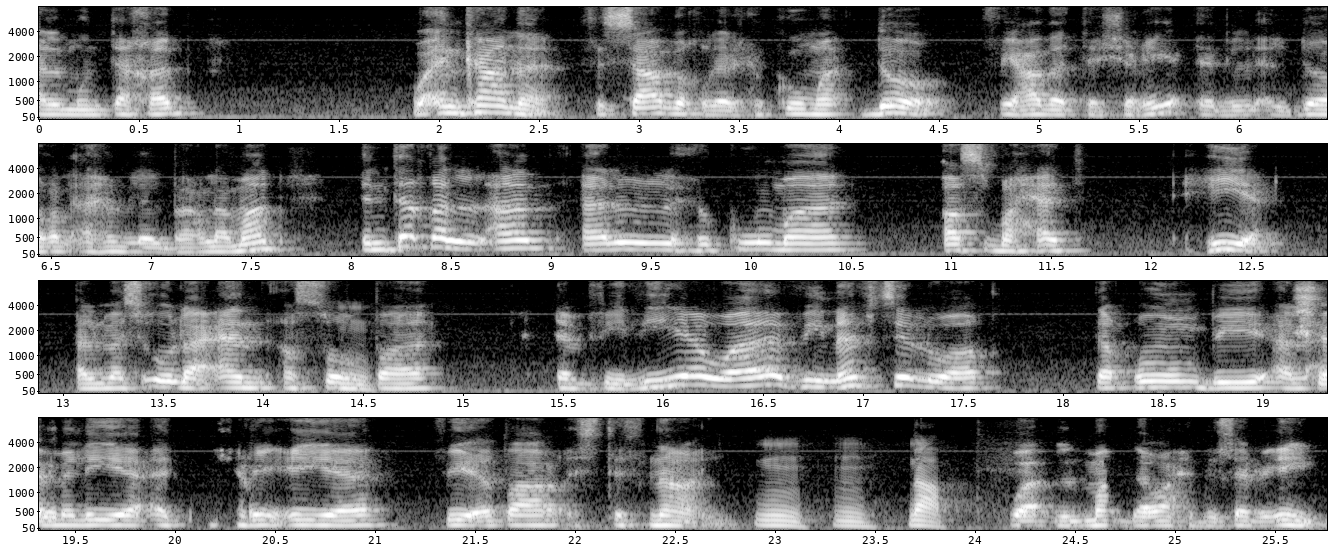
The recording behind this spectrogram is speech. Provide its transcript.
المنتخب وإن كان في السابق للحكومة دور في هذا التشريع الدور الأهم للبرلمان انتقل الآن الحكومة أصبحت هي المسؤولة عن السلطة التنفيذية وفي نفس الوقت تقوم بالعملية التشريعية في إطار استثنائي. نعم. والمادة 71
